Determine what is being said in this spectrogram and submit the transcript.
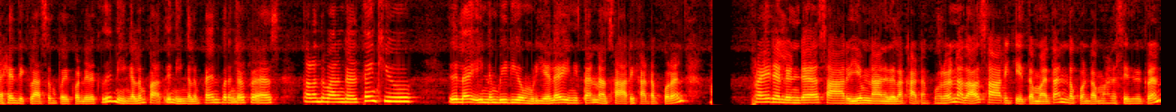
மெஹந்தி கிளாஸும் போய் கொண்டிருக்குது. நீங்களும் பார்த்து நீங்களும் பயன்பெறுங்கள் ஃப்ரெண்ட்ஸ் தொடர்ந்து பாருங்கள் தேங்க்யூ இதில் இன்னும் வீடியோ முடியலை. இனித்தான் நான் சாரி காட்ட போகிறேன் ஃப்ரைடலுண்ட சாரியும் நான் இதெல்லாம் காட்ட போகிறேன் அதாவது சாரிக்கு ஏற்ற மாதிரி தான் இந்த கொண்ட மாலை செய்திருக்கிறேன்.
